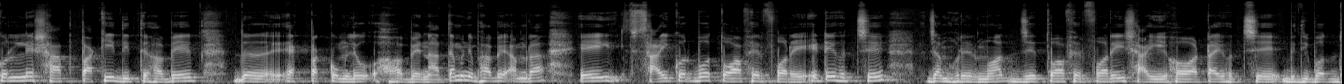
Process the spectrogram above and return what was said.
করলে সাত পাকই দিতে হবে এক পাক কমলেও হবে না। তেমনইভাবে আমরা এই সাই করব তোয়াফের পরে। এটাই হচ্ছে জামহুরের মত যে তোয়াফের পরেই সাই হওয়াটাই হচ্ছে বিধিবদ্ধ।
